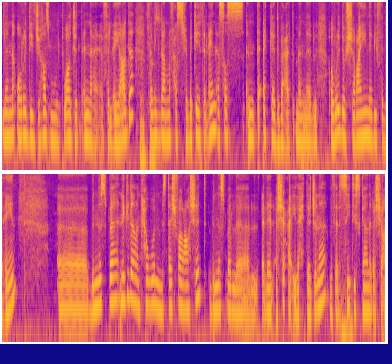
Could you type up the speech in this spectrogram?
لأن already الجهاز متواجد عندنا في العيادة ممتاز. فنقدر نفحص شبكية العين. على أساس نتأكد بعد من الاورده والشرايين اللي في العين. آه، بالنسبة نقدر نحول مستشفى راشد بالنسبة لل- للأشعة إذا احتاجنا مثل ال CT scan الأشعة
